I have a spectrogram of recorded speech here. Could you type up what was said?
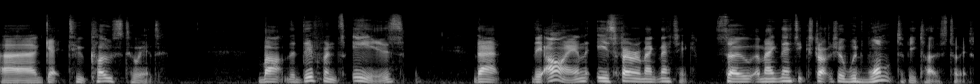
uh, get too close to it. But the difference is that the iron is ferromagnetic. So a magnetic structure would want to be close to it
